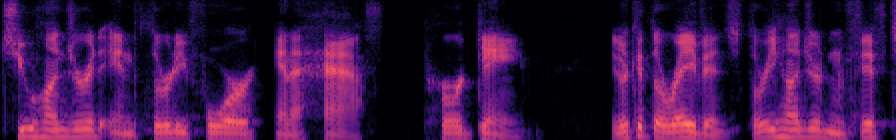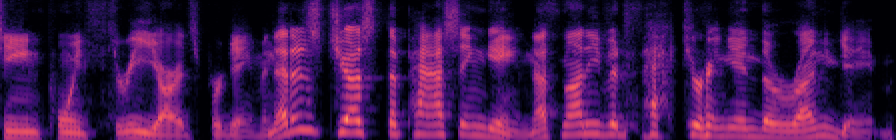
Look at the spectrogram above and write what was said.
234 and a half per game. You look at the Ravens, 315.3 yards per game. And that is just the passing game. That's not even factoring in the run game.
